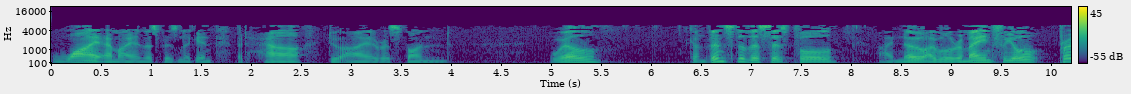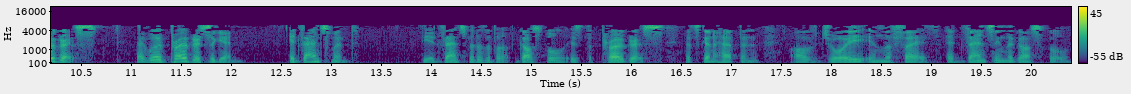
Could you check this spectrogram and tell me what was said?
why am I in this prison again, but how do I respond? Well, Convinced of this, says Paul, I know I will remain for your progress. That word progress again. Advancement. The advancement of the gospel is the progress that's going to happen of joy in the faith, advancing the gospel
